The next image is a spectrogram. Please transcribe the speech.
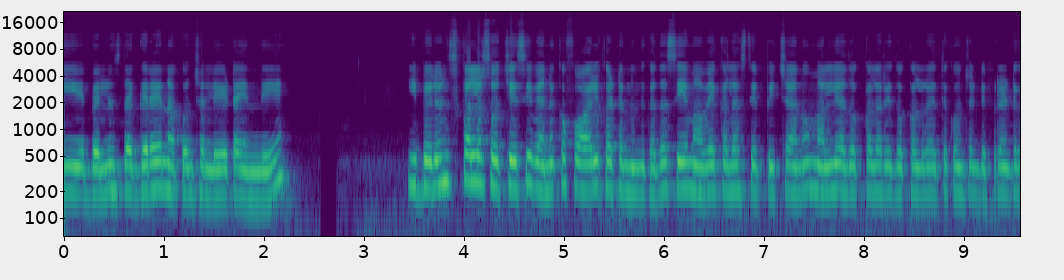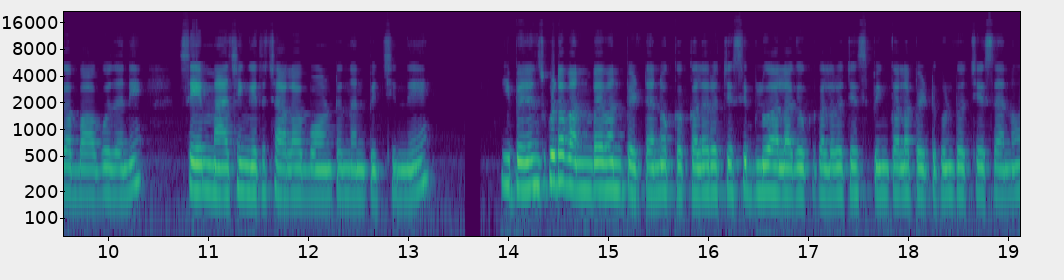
ఈ బెలూన్స్ దగ్గరే నాకు కొంచెం లేట్ అయింది. ఈ బెలూన్స్ కలర్స్ వచ్చేసి వెనక ఫాయిల్ కట్టన్ ఉంది కదా సేమ్ అవే కలర్స్ తెప్పించాను. మళ్ళీ అదొక కలర్ ఇదొక కలర్ అయితే కొంచెం డిఫరెంట్గా బాగోదని సేమ్ మ్యాచింగ్ అయితే చాలా బాగుంటుంది అనిపించింది. ఈ బెలూన్స్ కూడా వన్ బై వన్ పెట్టాను. ఒక కలర్ వచ్చేసి బ్లూ అలాగే ఒక కలర్ వచ్చేసి పింక్ అలా పెట్టుకుంటూ వచ్చేసాను.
